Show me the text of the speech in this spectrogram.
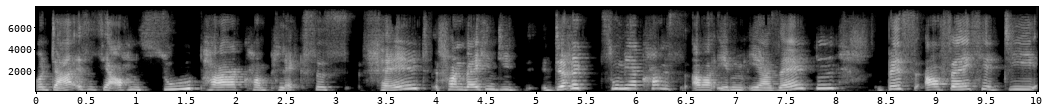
Und da ist es ja auch ein super komplexes Feld, von welchen die direkt zu mir kommen, ist aber eben eher selten, bis auf welche, die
